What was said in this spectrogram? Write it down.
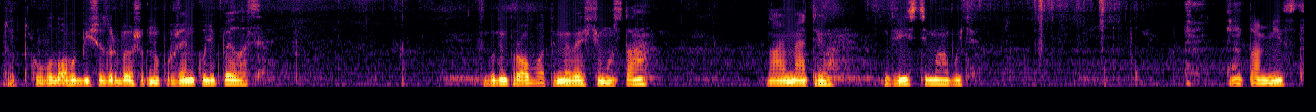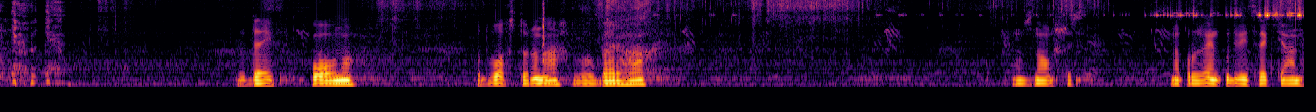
Тут таку вологу більше зробив, щоб на пружинку ліпилась. Будемо пробувати. Ми вище моста. Знаю метрів 200, мабуть. Вон там міст. Людей повно. По двох сторонах, двох берегах. Ну, Знов щось. На пружинку дивіться, як тяне.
